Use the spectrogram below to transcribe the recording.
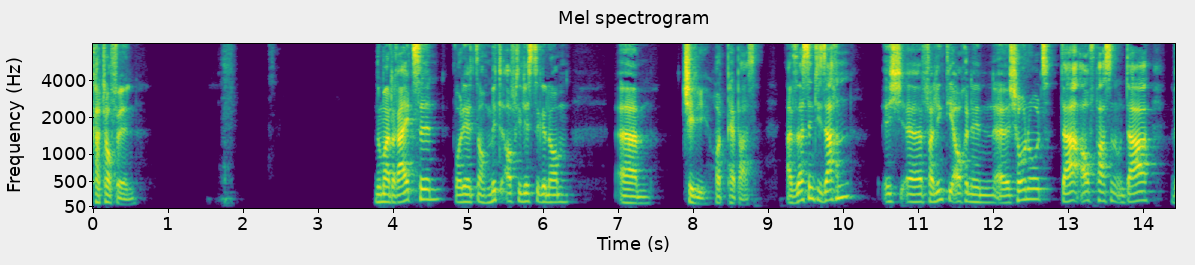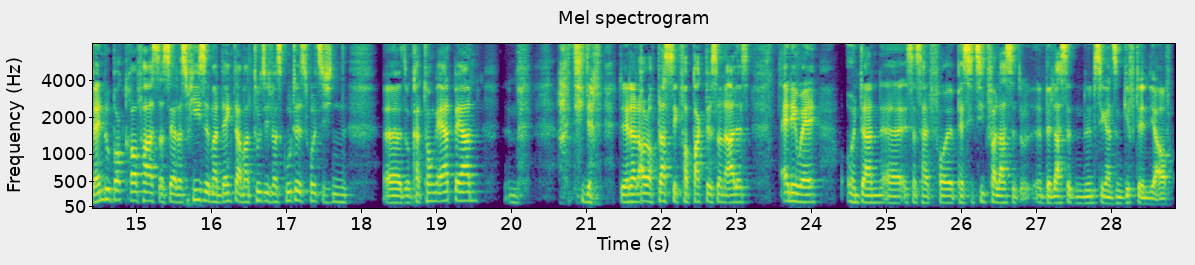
Kartoffeln. Nummer 13 wurde jetzt noch mit auf die Liste genommen. Ähm, Chili, Hot Peppers. Also das sind die Sachen. Ich äh, verlinke die auch in den äh, Show Notes. Da aufpassen und da, wenn du Bock drauf hast, das ist ja das Fiese. Man denkt da, man tut sich was Gutes, holt sich ein, äh, so einen Karton Erdbeeren, die, der dann auch noch Plastik verpackt ist und alles. Anyway, und dann äh, ist das halt voll pestizidverlastet, äh, belastet und nimmst die ganzen Gifte in dir auf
